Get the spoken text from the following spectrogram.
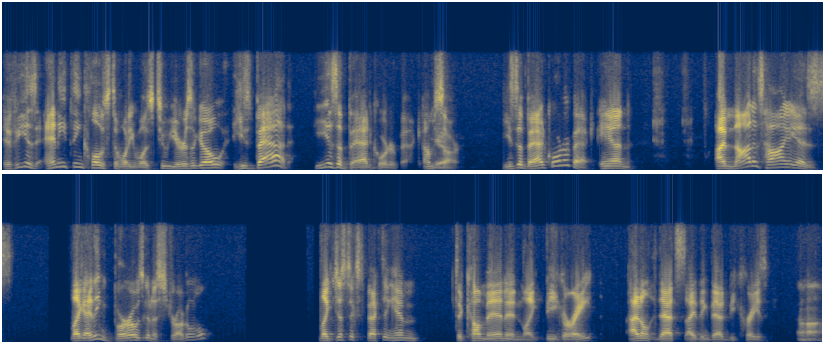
if he is anything close to what he was two years ago, he's bad. He is a bad quarterback. I'm Yeah. sorry. He's a bad quarterback. And I'm not as high as like I think Burrow's gonna struggle. Like just expecting him to come in and like be great. I don't that's I think that'd be crazy. Uh huh.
